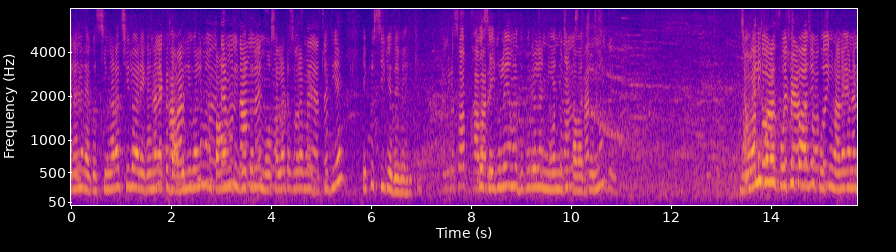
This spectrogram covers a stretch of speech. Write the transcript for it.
এখানে দেখো সিঙ্গারা ছিল আর এখানে একটা ডাবলি বলে মানে পাউরুটির ভেতরে মশলা টশলা মানে ঢুকিয়ে দিয়ে একটু শিখে দেবে আর কি। সব তো সেইগুলোই আমরা দুপুরবেলা নিয়ে নিয়েছি খাওয়ার জন্য। বাঙালি খাবার প্রচুর পাওয়া যায় প্রচুর অনেক অনেক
